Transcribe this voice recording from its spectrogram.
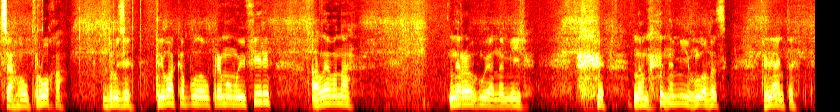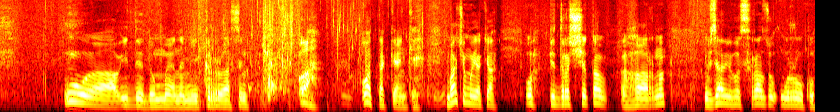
Це GoPro. Друзі, клівака була у прямому ефірі, але вона не реагує на мій, на, на мій голос. Гляньте. Вау, іди до мене, мій красень. О, от такенький. Бачимо, як я о, підрозчитав гарно. Взяв його зразу у руку.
